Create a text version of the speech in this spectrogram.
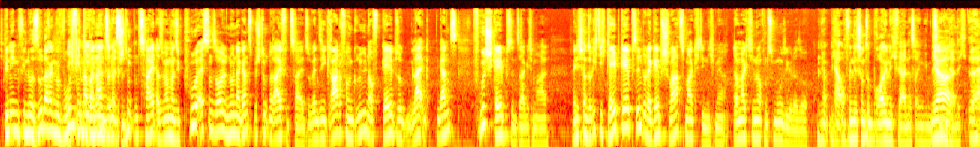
Ich bin irgendwie nur so daran gewohnt, Ich immer die Bananen in so zu einer essen. bestimmten Zeit, also wenn man sie pur essen soll, nur in einer ganz bestimmten Reifezeit. So wenn sie gerade von grün auf gelb so ganz frisch gelb sind, sage ich mal. Wenn die schon so richtig gelb-gelb sind oder gelb-schwarz, mag ich die nicht mehr. Dann mag ich die nur noch im Smoothie oder so. Ja, ja, auch wenn die schon so bräunlich werden, ist irgendwie ein bisschen Ja. widerlich. Äh.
